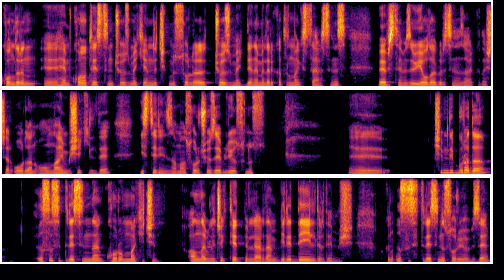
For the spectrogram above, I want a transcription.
konuların e, hem konu testini çözmek hem de çıkmış soruları çözmek, denemelere katılmak isterseniz web sitemize üye olabilirsiniz arkadaşlar. Oradan online bir şekilde istediğiniz zaman soru çözebiliyorsunuz. Ee, şimdi burada ısı stresinden korunmak için alınabilecek tedbirlerden biri değildir demiş. Bakın ısı stresini soruyor bize.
